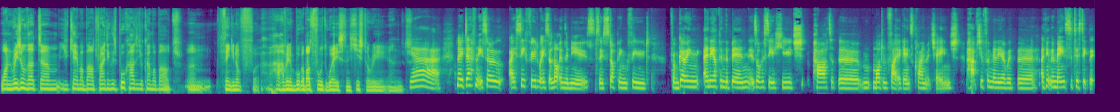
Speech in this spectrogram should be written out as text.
one reason that um, you came about writing this book? How did you come about um, thinking of uh, having a book about food waste and history? And yeah, no, definitely. So I see food waste a lot in the news. So stopping food from going ending up in the bin is obviously a huge part of the modern fight against climate change. Perhaps you're familiar with the, I think the main statistic that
